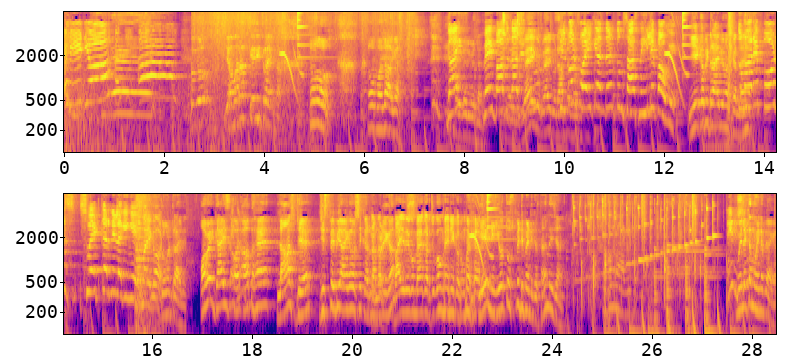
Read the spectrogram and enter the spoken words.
I hate you. Ah! ये हमारा स्केरी ट्रैक था ओह ओह मज़ा आ गया। गाइस. मैं एक बात बता देती good, very good. आपने सिल्वर फॉइल के अंदर तुम सांस नहीं ले पाओगे। ये कभी ट्राई भी मत करना तुम्हारे पोर्स स्वेट करने लगेंगे। ओह my god don't try this alright guys और अब है लास्ट डेयर जिस पे भी आएगा उसे करना पड़ेगा। भाई देखो मैं कर चुका हूँ मैं नहीं करूँगा। ये नहीं हो तो उस पर डिपेंड करता है ना मेरी जान। मुझे लगता है मोइना पे आएगा।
